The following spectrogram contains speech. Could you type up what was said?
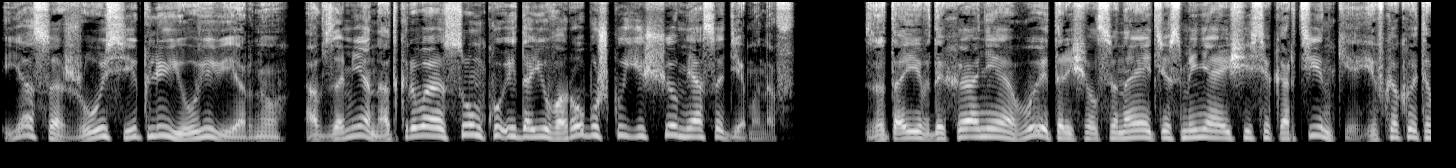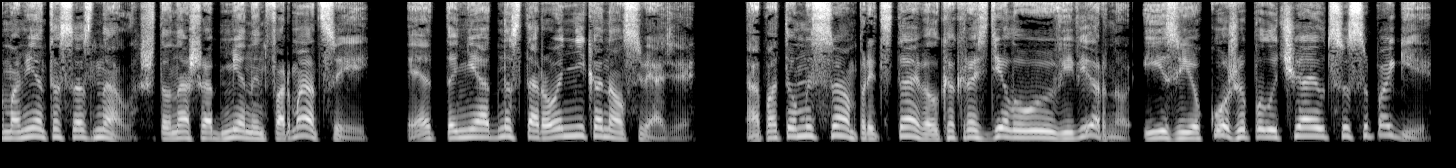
Я сажусь и клюю виверну, а взамен открываю сумку и даю воробушку еще мясо демонов. Затаив дыхание, вытаращился на эти сменяющиеся картинки и в какой-то момент осознал, что наш обмен информацией — это не односторонний канал связи. А потом и сам представил, как разделываю виверну, и из ее кожи получаются сапоги.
